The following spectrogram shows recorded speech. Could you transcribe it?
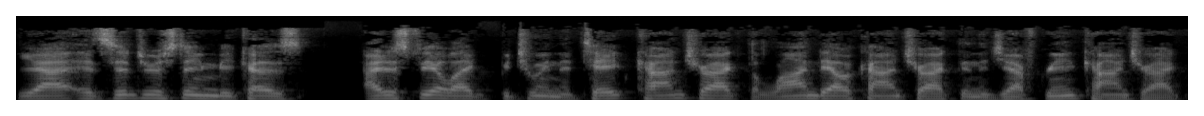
Yeah, it's interesting because I just feel like between the Tate contract, the Landale contract, and the Jeff Green contract,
